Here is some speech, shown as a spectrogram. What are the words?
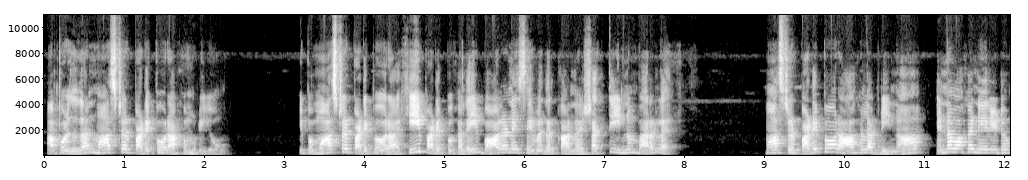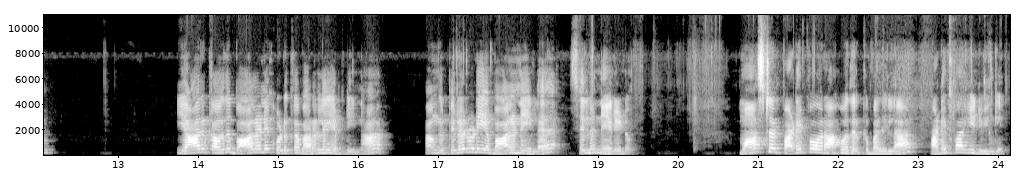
அப்பொழுதுதான் மாஸ்டர் படைப்பவராக முடியும். இப்போ மாஸ்டர் படைப்பவராகி படைப்புகளை பாலனை செய்வதற்கான சக்தி இன்னும் வரல. மாஸ்டர் படைப்பவர் ஆகலை அப்படின்னா என்னவாக நேரிடும்? யாருக்காவது பாலனை கொடுக்க வரலை அப்படின்னா அவங்க பிறருடைய பாலனையில் செல்ல நேரிடும். மாஸ்டர் படைப்பவர் ஆகுவதற்கு பதிலாக படைப்பாகிடுவீங்க.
